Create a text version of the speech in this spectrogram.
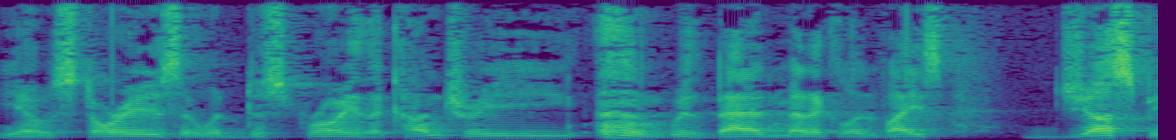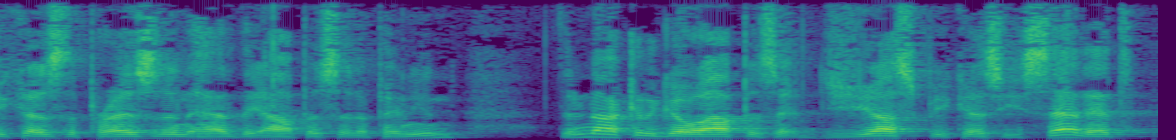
you know, stories that would destroy the country with bad medical advice just because the president had the opposite opinion. They're not going to go opposite just because he said it.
